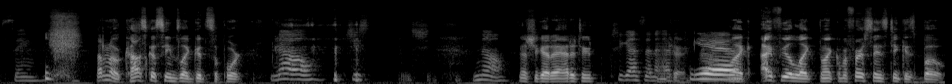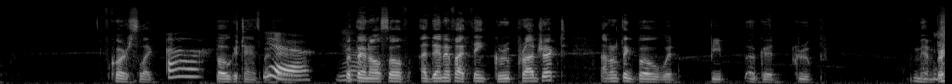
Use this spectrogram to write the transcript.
Same. I don't know. Koska seems like good support. No, she's. She, no, Now she got an attitude. she got an attitude. Yeah. Like I feel like like my first instinct is Bo. Of course, like Ah, Bo Katan's my yeah. favorite. Yeah. But then also, uh, then if I think group project, I don't think Bo would be a good group member.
